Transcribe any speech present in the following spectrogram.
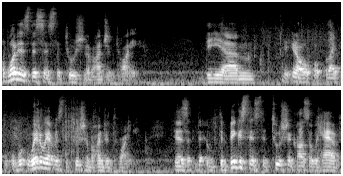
what is this institution of 120? The, um, you know, like, where do we have an institution of 120? There's the, the biggest institution also we have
